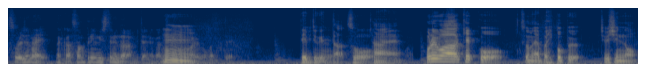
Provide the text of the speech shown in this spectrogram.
それじゃない、なんかサンプリングしてるんだなみたいな感じで、うんあれ分かって。デイビッド・ゲッター。そう。はい。俺は結構、そのやっぱヒップホップ中心の、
